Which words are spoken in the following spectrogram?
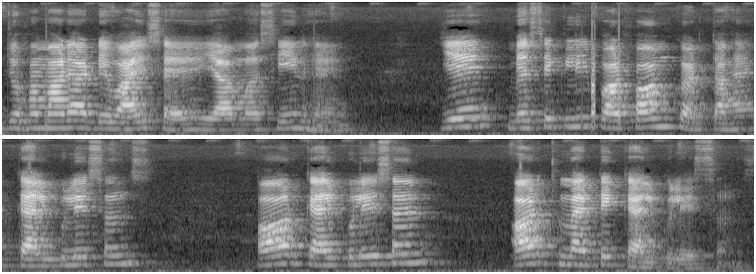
जो हमारा डिवाइस है या मशीन है, ये बेसिकली परफॉर्म करता है कैलकुलेशंस और calculation arithmetic calculations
